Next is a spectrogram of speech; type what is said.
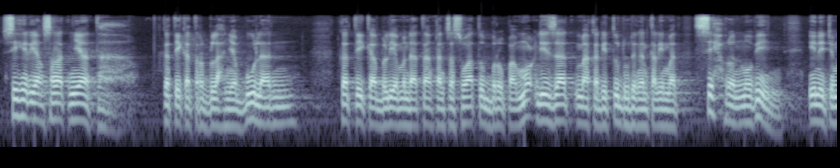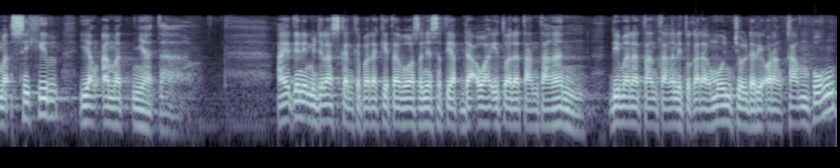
Sihir yang sangat nyata ketika terbelahnya bulan, ketika beliau mendatangkan sesuatu berupa mukjizat maka dituduh dengan kalimat sihrun mubin. Ini cuma sihir yang amat nyata. Ayat ini menjelaskan kepada kita bahwasanya setiap dakwah itu ada tantangan di mana tantangan itu kadang muncul dari orang kampung,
